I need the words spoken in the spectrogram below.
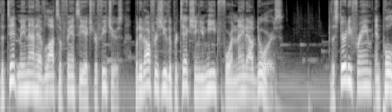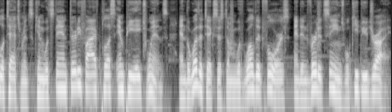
The tent may not have lots of fancy extra features, but it offers you the protection you need for a night outdoors. The sturdy frame and pole attachments can withstand 35 plus mph winds, and the WeatherTec system with welded floors and inverted seams will keep you dry.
